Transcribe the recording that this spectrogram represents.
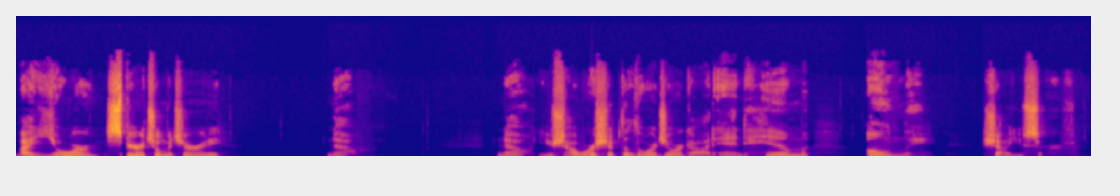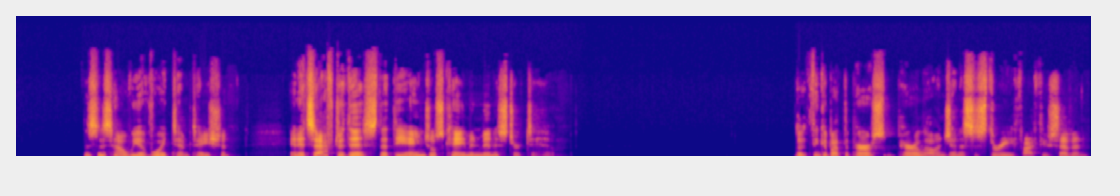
by your spiritual maturity. No. No, you shall worship the Lord your God, and him only shall you serve. This is how we avoid temptation. And it's after this that the angels came and ministered to him. Look, think about the par- parallel in Genesis 3 5 through 7.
